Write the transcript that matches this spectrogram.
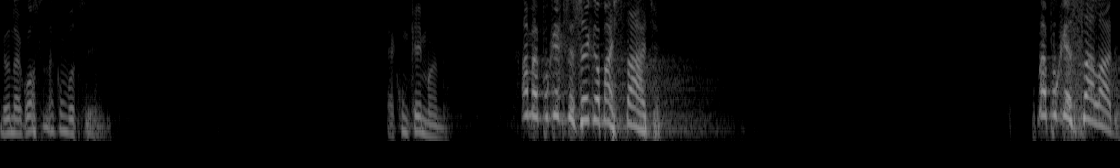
Meu negócio não é com você. É com quem manda. Ah, mas por que você chega mais tarde? Mas por que salário?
